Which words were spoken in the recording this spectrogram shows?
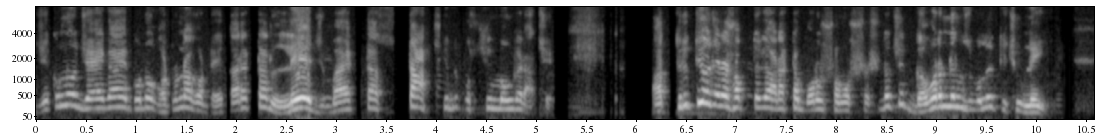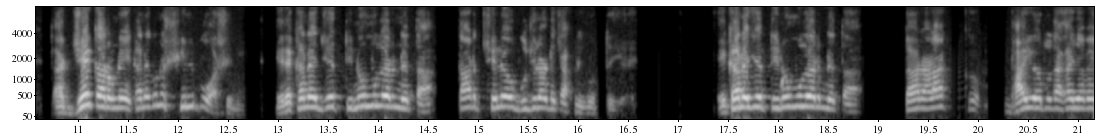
যে কোনো জায়গায় কোনো ঘটনা ঘটে, তার একটা লেজ বা একটা স্টাচ কিন্তু পশ্চিমবঙ্গের আছে। আর তৃতীয় যেটা সব থেকে আর একটা বড় সমস্যা, সেটা হচ্ছে গভর্নেন্স বলে কিছু নেই। আর যে কারণে এখানে কোনো শিল্প আসেনি। এর এখানে যে তৃণমূলের নেতা, তার ছেলেও গুজরাটে চাকরি করতে যায়। এখানে যে তৃণমূলের নেতা, তার আর এক ভাই হয়তো দেখা যাবে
